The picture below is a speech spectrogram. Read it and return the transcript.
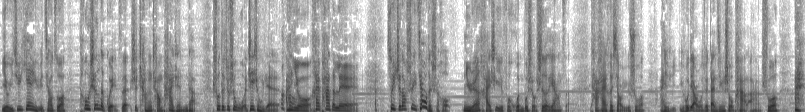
有一句谚语叫做‘偷生的鬼子是常常怕人的’，说的就是我这种人。哎呦，害怕的嘞。所以直到睡觉的时候，女人还是一副魂不守舍的样子。她还和小鱼说：‘哎，有点我觉得担惊受怕了啊。’说：‘哎，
